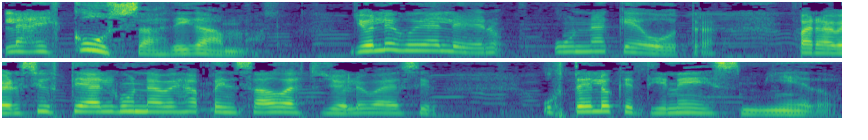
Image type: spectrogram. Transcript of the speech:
Las excusas, digamos. Yo les voy a leer una que otra para ver si usted alguna vez ha pensado esto. Yo le voy a decir, usted lo que tiene es miedo.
